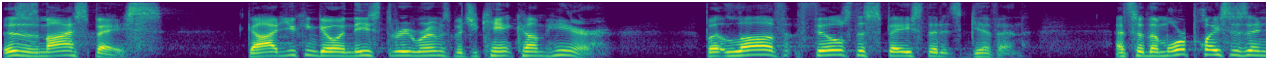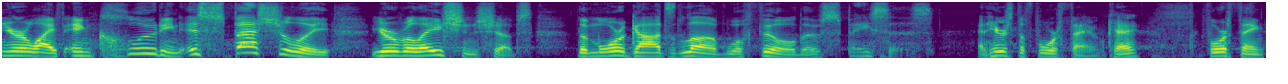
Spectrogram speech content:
This is my space. God, you can go in these three rooms, but you can't come here. But love fills the space that it's given. And so, the more places in your life, including especially your relationships, the more God's love will fill those spaces. And here's the fourth thing, okay? Fourth thing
